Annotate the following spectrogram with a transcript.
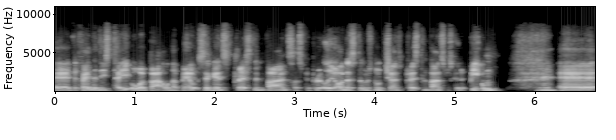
Uh, defended his title and battled the belts against Preston Vance. Let's be brutally honest, there was no chance Preston Vance was going to beat him. Uh,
